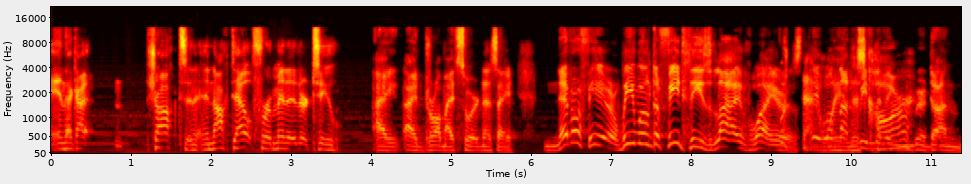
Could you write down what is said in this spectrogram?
and I got shocked and, and knocked out for a minute or two. I, I draw my sword and I say, Never fear, we will defeat these live wires. Put They will not be car. living. We're done.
